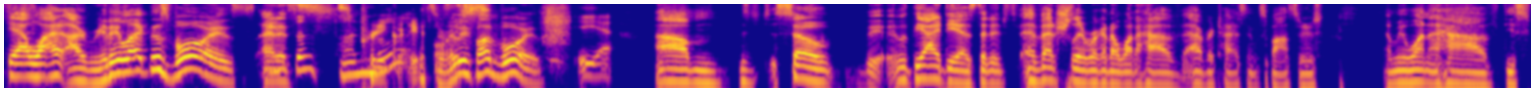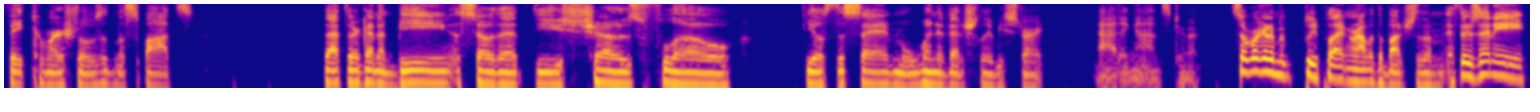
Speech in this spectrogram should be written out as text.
Yeah, well, I, I really like this voice, and It's it's, a fun pretty voice. great. it's a really fun voice. Yeah. Um, so the the idea is that it's eventually we're going to want to have advertising sponsors, and we want to have these fake commercials in the spots that they're going to be, so that the show's flow feels the same when eventually we start adding ads to it. So we're going to be playing around with a bunch of them. If there's any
